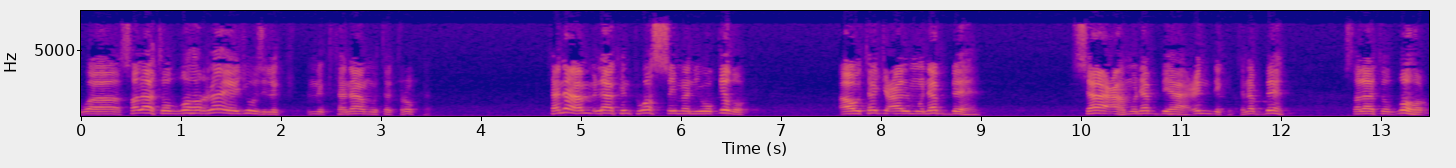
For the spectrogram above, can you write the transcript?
وصلاة الظهر لا يجوز لك أنك تنام وتتركها. تنام لكن توصي من يوقظك. أو تجعل منبه ساعة منبهة عندك تنبه صلاة الظهر.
